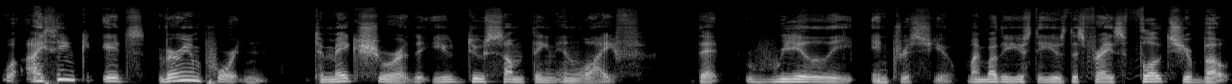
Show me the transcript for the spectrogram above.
Well, I think it's very important to make sure that you do something in life that really interests you. My mother used to use this phrase, floats your boat.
